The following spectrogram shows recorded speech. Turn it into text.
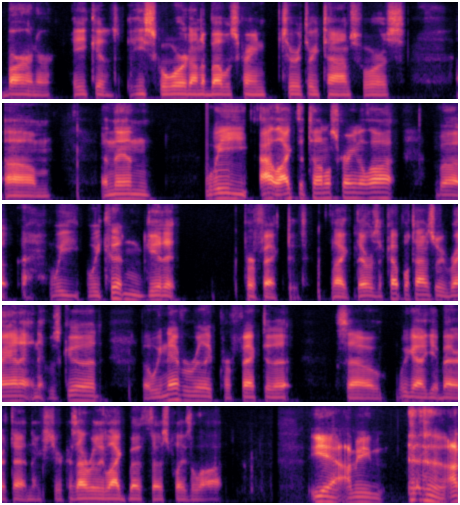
burner. He could he scored on a bubble screen two or three times for us. Um, and then we, I like the tunnel screen a lot, but we we couldn't get it perfected. Like there was a couple times we ran it and it was good, but we never really perfected it. So we got to get better at that next year because I really like both those plays a lot. Yeah, I mean, I,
